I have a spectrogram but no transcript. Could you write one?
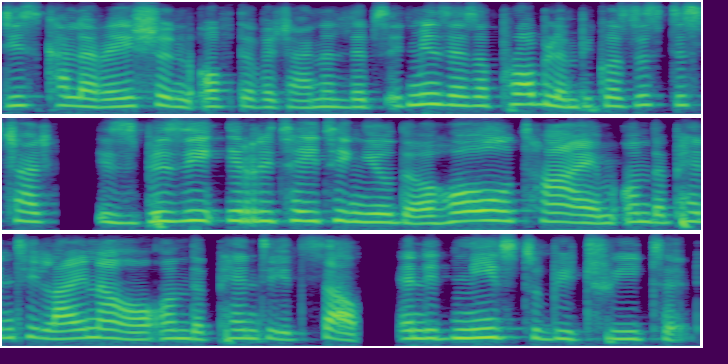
discoloration of the vaginal lips, it means there's a problem because this discharge is busy irritating you the whole time on the panty liner or on the panty itself, and it needs to be treated.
